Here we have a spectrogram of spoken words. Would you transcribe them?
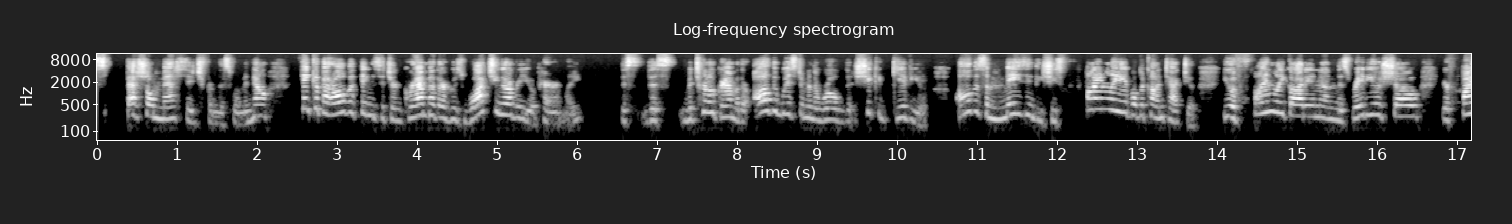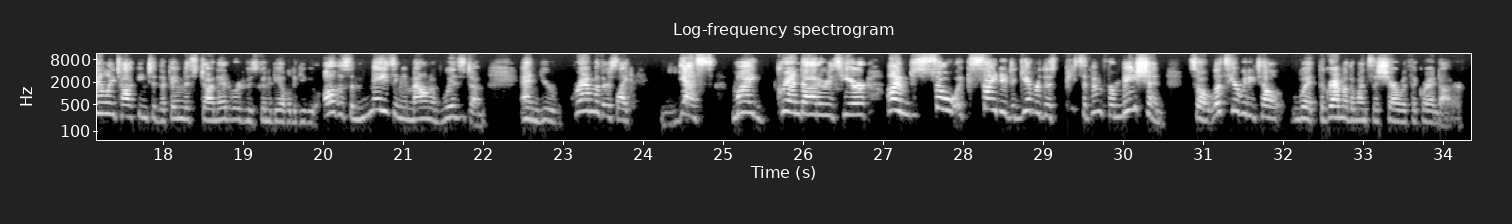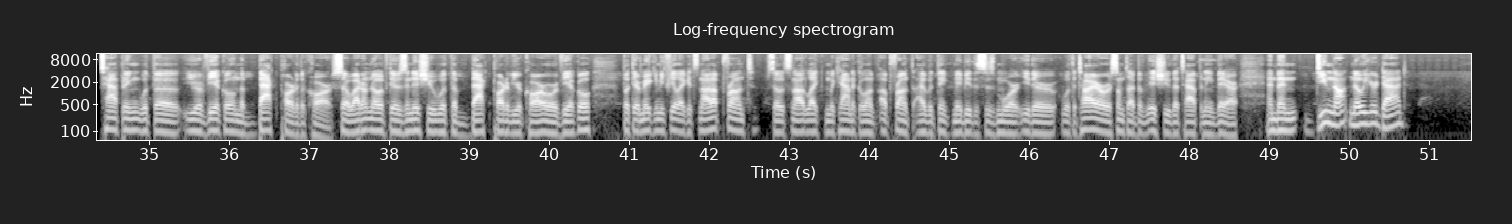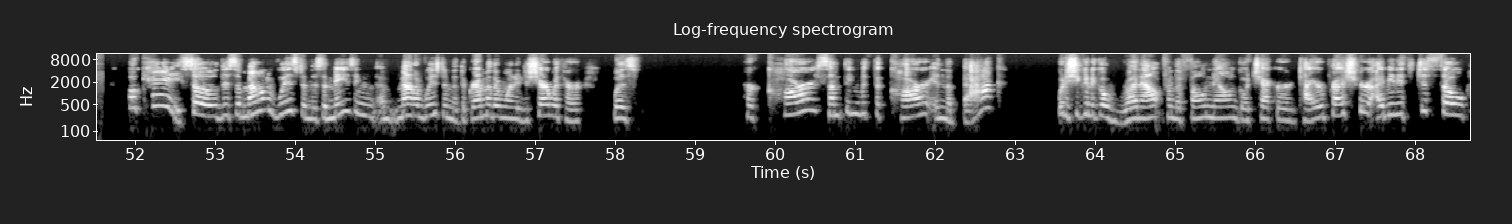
special message from this woman. Now, think about all the things that your grandmother who's watching over you apparently this this maternal grandmother all the wisdom in the world that she could give you all this amazing things she's finally able to contact you. You have finally got in on this radio show. You're finally talking to the famous john edward who's going to be able to give you all this amazing amount of wisdom. And your grandmother's like yes my granddaughter is here. I'm so excited to give her this piece of information so let's hear what he tell what the grandmother wants to share with the granddaughter. It's happening with the your vehicle in the back part of the car. So I don't know if there's an issue with the back part of your car or vehicle, but they're making me feel like it's not up front. So it's not like mechanical up- up front. I would think maybe this is more either with a tire or some type of issue that's happening there. And then, do you not know your dad? Okay, so this amount of wisdom, this amazing amount of wisdom that the grandmother wanted to share with her was her car, something with the car in the back. What is she going to go run out from the phone now and go check her tire pressure? I mean, it's just so,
